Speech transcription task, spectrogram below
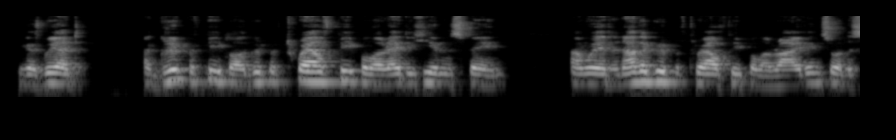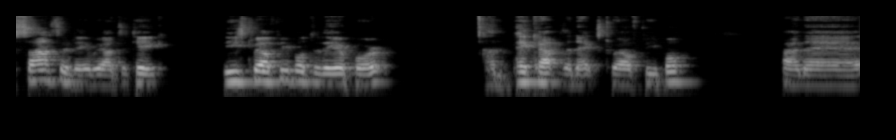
because we had a group of people, a group of twelve people already here in Spain, and we had another group of twelve people arriving. So on the Saturday we had to take these twelve people to the airport and pick up the next twelve people, and uh,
